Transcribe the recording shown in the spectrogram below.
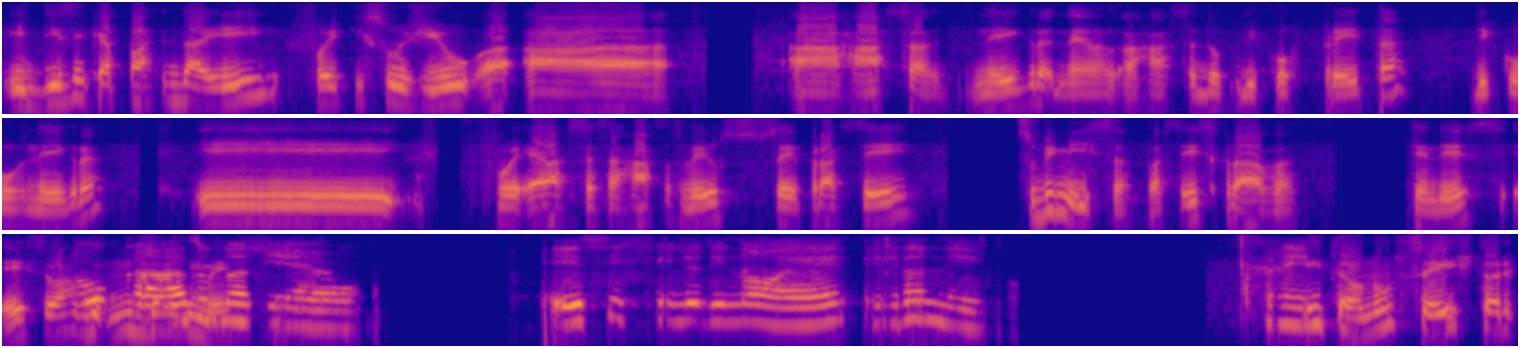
E dizem que a partir daí foi que surgiu a, a, a raça negra, né, a raça do, de cor preta, de cor negra, e foi ela, essa raça veio para ser submissa, para ser escrava. Entendeu? Esse é o no um caso, Daniel, esse filho de Noé era negro. Preto. Então, não sei, histori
